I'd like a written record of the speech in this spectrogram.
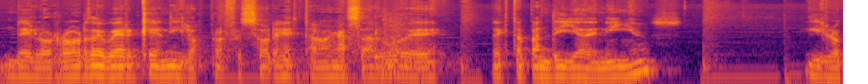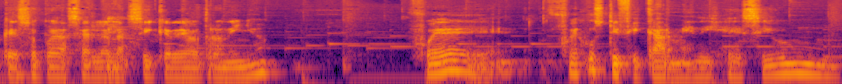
del horror de ver que ni los profesores estaban a salvo de, de esta pandilla de niños y lo que eso puede hacerle a la psique de otro niño, fue, fue justificarme. Dije, si un,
